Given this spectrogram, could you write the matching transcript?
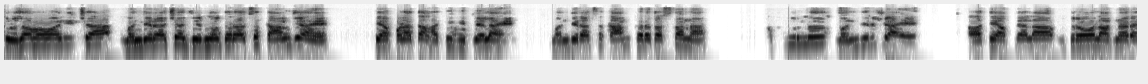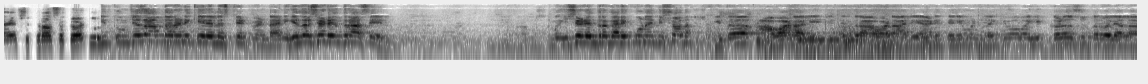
तुळजाभवानीच्या मंदिराच्या जीर्णोद्धाराचं काम जे आहे ते आपण आता हाती घेतलेलं आहे. मंदिराचं काम करत असताना पूर्ण मंदिर जे आहे ते आपल्याला उतरवावं लागणार आहे शिखरासकट. ही तुमच्याच आमदारांनी केलेलं स्टेटमेंट आहे. आणि हे जर षडयंत्र असेल मग ही षडयंत्रकारी कोण आहे ती शोधा. इथं आवाड आली जितेंद्र आवाड आले आणि त्यांनी म्हटलं की बाबा ही कळस उतरवल्याला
